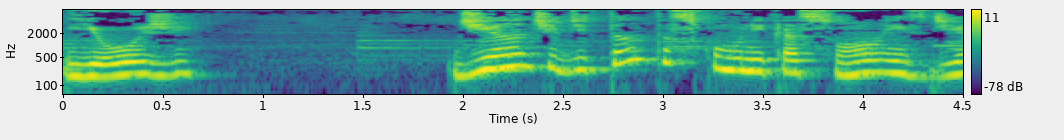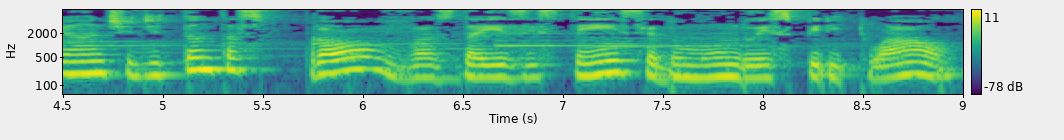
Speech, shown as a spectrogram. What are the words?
E hoje, diante de tantas comunicações, diante de tantas provas da existência do mundo espiritual,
